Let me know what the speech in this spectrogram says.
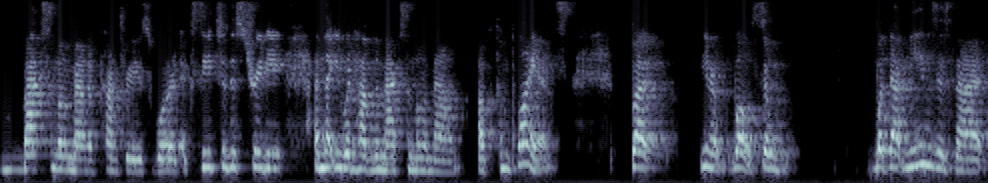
maximum amount of countries would accede to this treaty and that you would have the maximum amount of compliance. But, you know, well, so what that means is that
